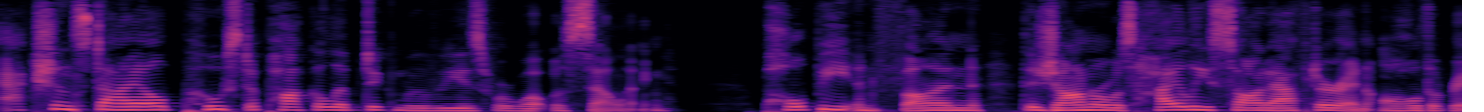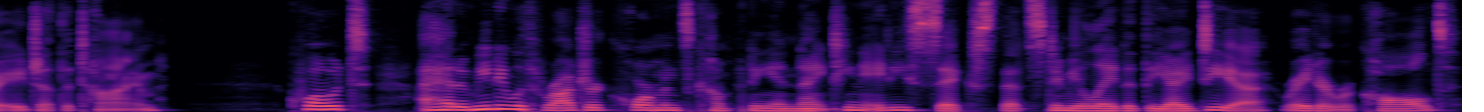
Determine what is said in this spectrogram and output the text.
action style, post apocalyptic movies were what was selling. Pulpy and fun, the genre was highly sought after and all the rage at the time. Quote, I had a meeting with Roger Corman's company in 1986 that stimulated the idea, Rader recalled.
